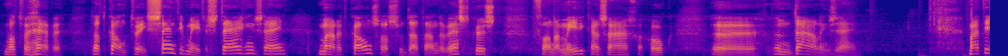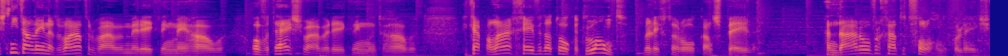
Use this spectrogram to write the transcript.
wat we hebben. Dat kan 2 centimeter stijging zijn, maar het kan, zoals we dat aan de westkust van Amerika zagen, ook uh, een daling zijn. Maar het is niet alleen het water waar we mee rekening mee houden, of het ijs waar we rekening moeten houden. Ik heb al aangegeven dat ook het land wellicht een rol kan spelen. En daarover gaat het volgende college.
